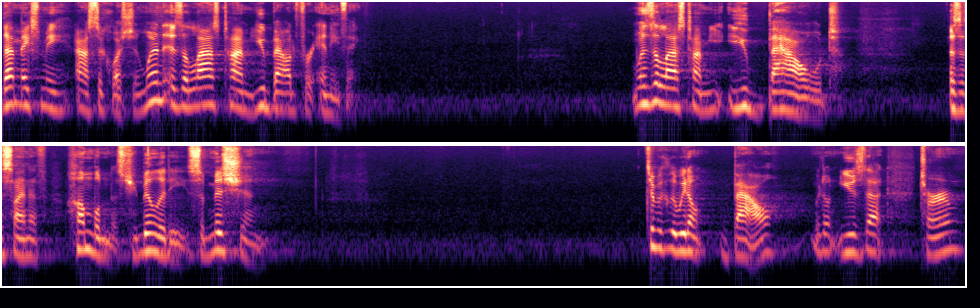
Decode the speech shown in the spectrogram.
That makes me ask the question when is the last time you bowed for anything When's the last time you bowed as a sign of humbleness, humility, submission? Typically, we don't bow, we don't use that term.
